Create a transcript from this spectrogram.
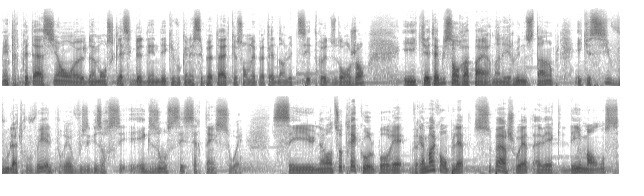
interprétation euh, d'un monstre classique de D&D que vous connaissez peut-être, que son nom est peut-être dans le titre du donjon, et qui a établi son repère dans les ruines du temple, et que si vous la trouvez, elle pourrait vous exaucer, certains souhaits. C'est une aventure très cool, pour vrai, vraiment complète, super chouette, avec des monstres,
